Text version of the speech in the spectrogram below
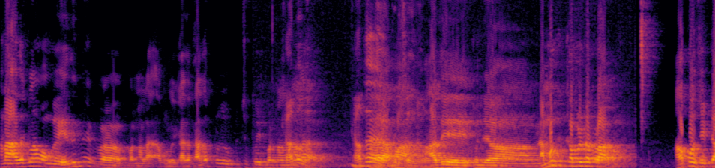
ஆனால் அதுக்கெல்லாம் அவங்க எதுவுமே பண்ணல. அவங்களுக்கு அதை கதை பிடிச்சி போய் பண்ணாங்க அது கொஞ்சம் நமக்கு கம்ஃபர்டபுளாக இருக்கும். ஆப்போசிட்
